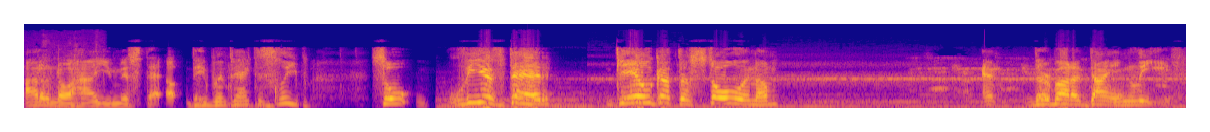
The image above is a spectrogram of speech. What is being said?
I don't know how you missed that. Oh, they went back to sleep. So Leah's dead. Gail got the stolen them, and they're about to die and leave.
